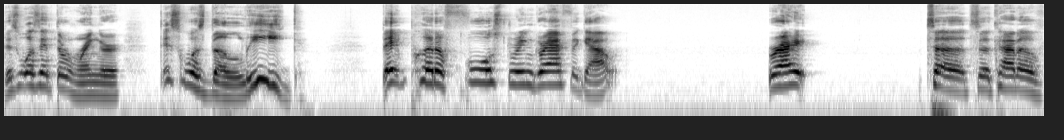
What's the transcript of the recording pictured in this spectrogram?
This wasn't The Ringer. This was the league. They put a full string graphic out, right? To to kind of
